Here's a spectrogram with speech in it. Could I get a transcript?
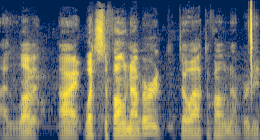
I love it. All right. What's the phone number? Throw out the phone number. Did-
